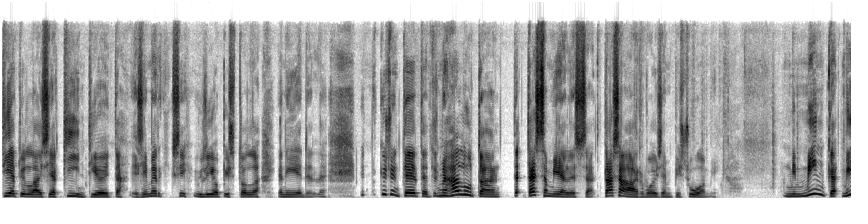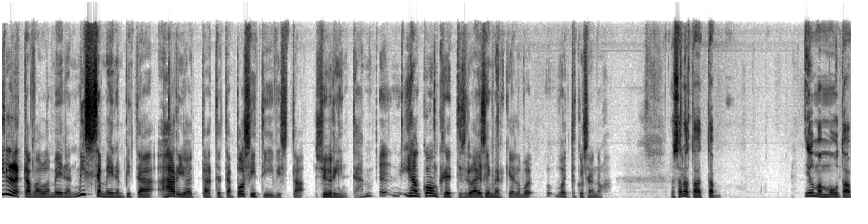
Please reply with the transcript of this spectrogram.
tietynlaisia kiintiöitä, esimerkiksi yliopistolla ja niin edelleen. Nyt mä kysyn teiltä, että jos me halutaan t- tässä mielessä tasa-arvoisempi Suomi, niin minkä, millä tavalla meidän, missä meidän pitää harjoittaa tätä positiivista syrjintää? Ihan konkreettisilla esimerkkeillä voitteko sanoa? No sanotaan, että ilman muuta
